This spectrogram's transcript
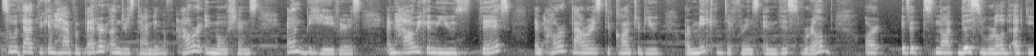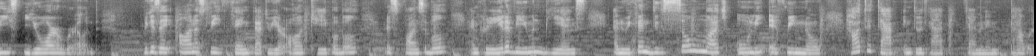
so that we can have a better understanding of our emotions and behaviors and how we can use this and our powers to contribute or make a difference in this world or if it's not this world at least your world because I honestly think that we are all capable, responsible, and creative human beings, and we can do so much only if we know how to tap into that feminine power.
